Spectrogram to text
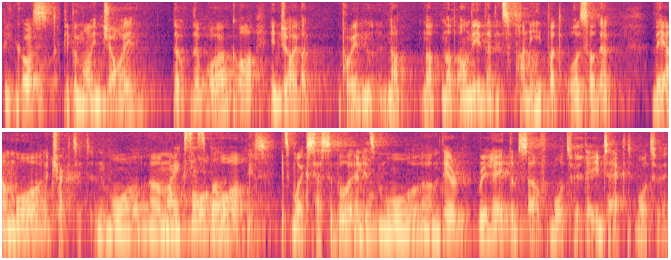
because people more enjoy the, the work or enjoy but probably not not not only that it's funny but also that they are more attracted and more um, More accessible. more, Yes. it's more accessible and it's more um, they relate themselves more to it they interact more to it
